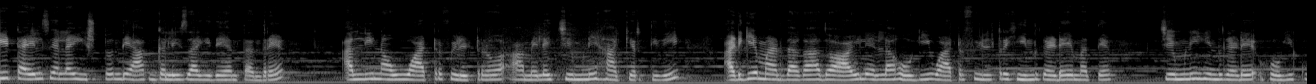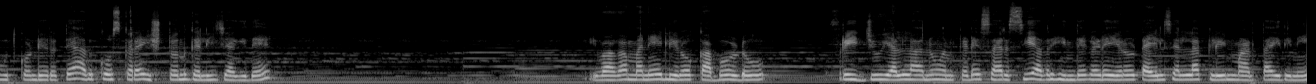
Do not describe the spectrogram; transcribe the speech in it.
ಈ ಟೈಲ್ಸ್ ಎಲ್ಲ ಇಷ್ಟೊಂದು ಯಾಕೆ ಗಲೀಜಾಗಿದೆ ಅಂತಂದರೆ ಅಲ್ಲಿ ನಾವು ವಾಟರ್ ಫಿಲ್ಟ್ರು ಆಮೇಲೆ ಚಿಮ್ನಿ ಹಾಕಿರ್ತೀವಿ. ಅಡುಗೆ ಮಾಡಿದಾಗ ಅದು ಆಯಿಲ್ ಎಲ್ಲ ಹೋಗಿ ವಾಟರ್ ಫಿಲ್ಟ್ರ್ ಹಿಂದ್ಗಡೆ ಮತ್ತು ಚಿಮ್ನಿ ಹಿಂದ್ಗಡೆ ಹೋಗಿ ಕೂತ್ಕೊಂಡಿರುತ್ತೆ. ಅದಕ್ಕೋಸ್ಕರ ಇಷ್ಟೊಂದು ಗಲೀಜಾಗಿದೆ. ಇವಾಗ ಮನೆಯಲ್ಲಿರೋ ಕಬೋರ್ಡು ಫ್ರಿಜ್ಜು ಎಲ್ಲನೂ ಒಂದು ಕಡೆ ಸರಿಸಿ ಅದ್ರ ಹಿಂದೆಗಡೆ ಇರೋ ಟೈಲ್ಸ್ ಎಲ್ಲ ಕ್ಲೀನ್ ಮಾಡ್ತಾ ಇದ್ದೀನಿ.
